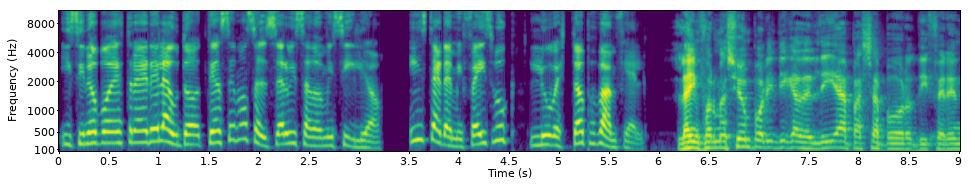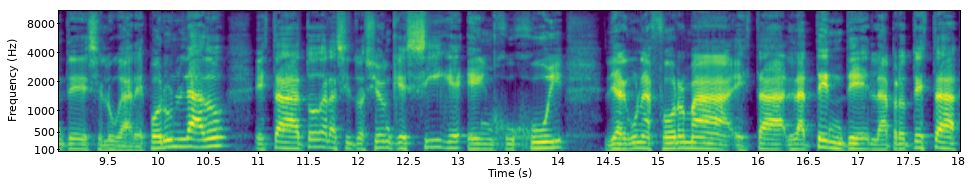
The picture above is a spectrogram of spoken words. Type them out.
Y si no podés traer el auto, te hacemos el servicio a domicilio. Instagram y Facebook, Lube Stop Banfield. La información política del día pasa por diferentes lugares. Por un lado está toda la situación que sigue en Jujuy de alguna forma está latente la protesta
